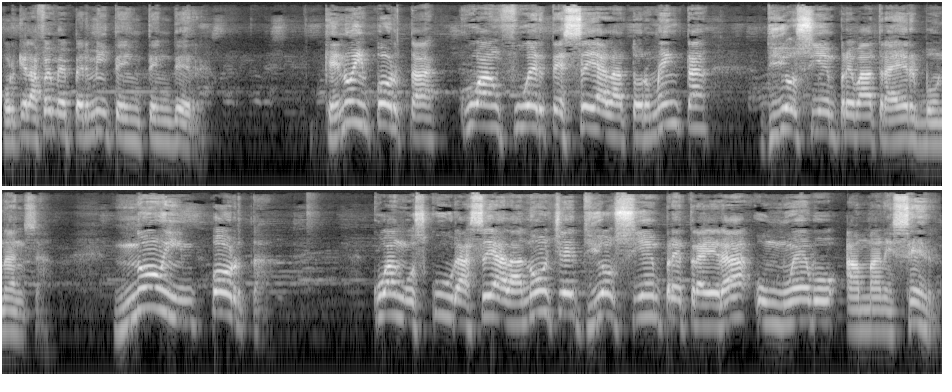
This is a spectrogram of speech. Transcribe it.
Porque la fe me permite entender que no importa cuán fuerte sea la tormenta, Dios siempre va a traer bonanza. No importa cuán oscura sea la noche, Dios siempre traerá un nuevo amanecer.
